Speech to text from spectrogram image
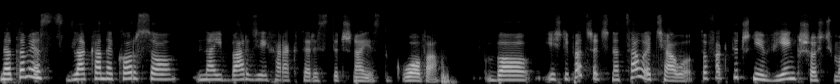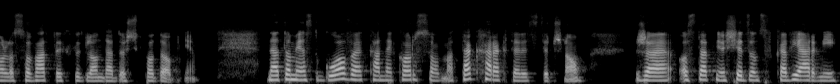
Natomiast dla Cane Corso najbardziej charakterystyczna jest głowa, bo jeśli patrzeć na całe ciało, to faktycznie większość molosowatych wygląda dość podobnie. Natomiast głowę Cane Corso ma tak charakterystyczną, że ostatnio siedząc w kawiarni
